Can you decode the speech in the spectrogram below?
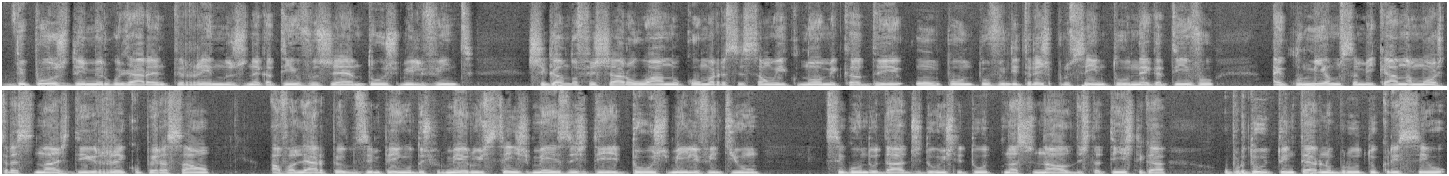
Depois de mergulhar em terrenos negativos em 2020, chegando a fechar o ano com uma recessão econômica de 1,23% negativo, a economia moçambicana mostra sinais de recuperação avaliar pelo desempenho dos primeiros seis meses de 2021. Segundo dados do Instituto Nacional de Estatística, o produto interno bruto cresceu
